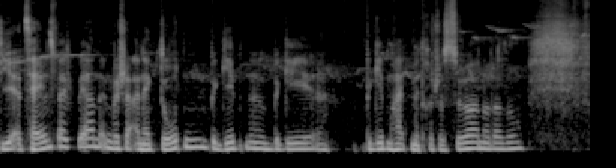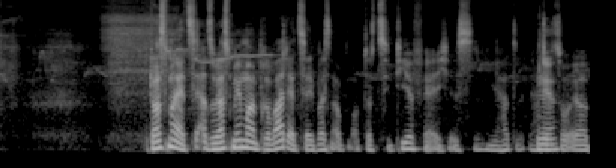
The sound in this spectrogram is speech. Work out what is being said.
die erzählenswert wären? Irgendwelche Anekdoten, Begebne, Bege Begebenheiten mit Regisseuren oder so? Du hast, mal erzählt, also du hast mir mal privat erzählt, ich weiß nicht, ob, ob das zitierfähig ist. Ihr hattet, hattet ja. so euer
